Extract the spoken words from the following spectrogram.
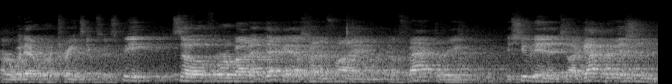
or whatever, trade secret so to speak. So for about a decade I was trying to find a factory to shoot in. So I got permission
